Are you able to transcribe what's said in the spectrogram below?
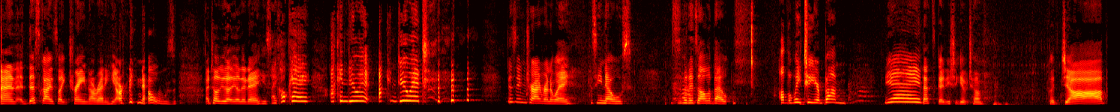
And this guy's like trained already. He already knows. I told you that the other day. He's like, okay, I can do it. I can do it. Doesn't even try and run away because he knows. This is what it's all about. All the way to your bum. Yay, that's good. You should give it to him. Good job.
